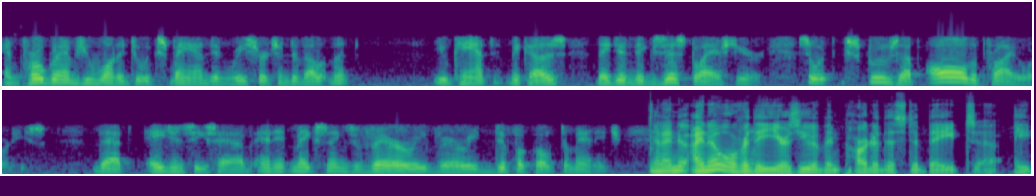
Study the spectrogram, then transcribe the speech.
and programs you wanted to expand in research and development, you can't because they didn't exist last year. So it screws up all the priorities. that agencies have, and it makes things very, very difficult to manage. And I know, I know, over the years you have been part of this debate: uh, a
